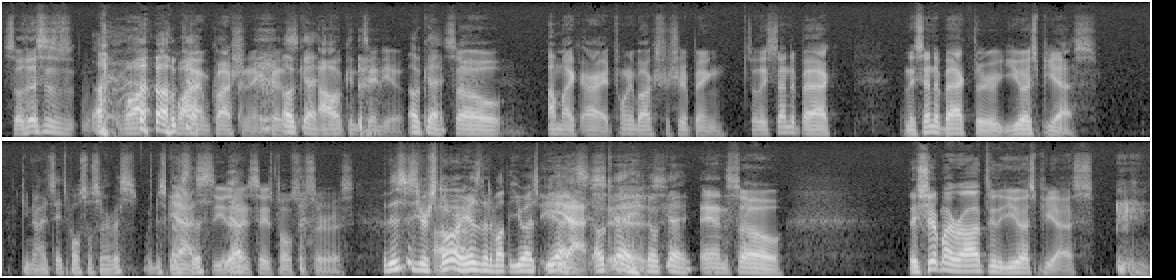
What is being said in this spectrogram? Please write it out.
So this is why, Okay. why I'm questioning because Okay. I'll continue. Okay. So I'm like, all right, 20 bucks for shipping. So they send it back, and they send it back through USPS. United States Postal Service. We've discussed yes, this. the Yep. United States Postal Service. This is your story, Um, isn't it, about the USPS? Yes. Okay. Okay. And so they ship my rod through the USPS,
